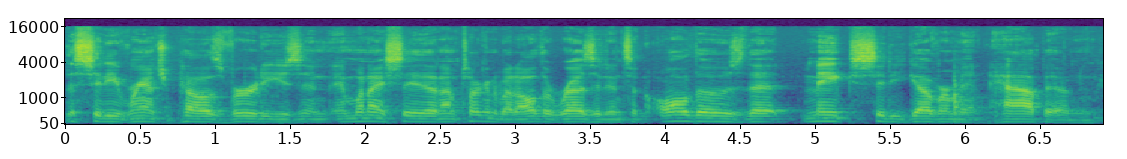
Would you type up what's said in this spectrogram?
the city of rancho palos verdes and, and when i say that i'm talking about all the residents and all those that make city government happen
